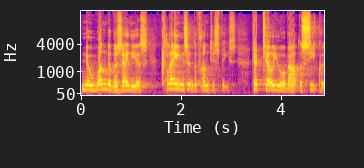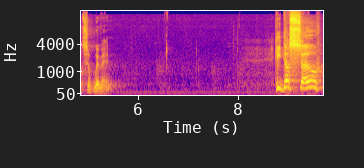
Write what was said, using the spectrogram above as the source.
No wonder Vesalius claims in the frontispiece to tell you about the secrets of women. He does so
